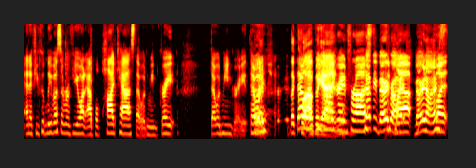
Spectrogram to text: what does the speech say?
And if you could leave us a review on Apple Podcasts, that would mean great. That would mean great. That would The that clap would be again. really great for us. That'd be very The bright, clap. very nice. But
